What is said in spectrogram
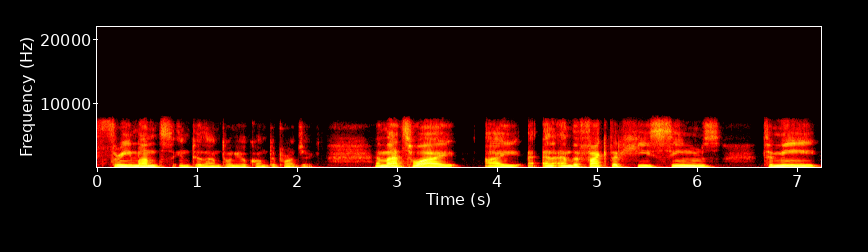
three months into the Antonio Conte project and that's why I and, and the fact that he seems to me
